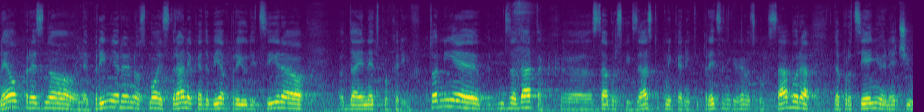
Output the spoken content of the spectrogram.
neoprezno, neprimjereno s moje strane kada bi ja prejudicirao da je netko kriv. To nije zadatak e, saborskih zastupnika niti predsjednika Hrvatskog sabora da procjenjuje nečiju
